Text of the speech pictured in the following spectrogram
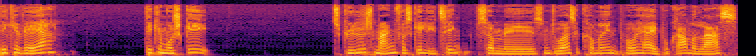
Det kan være. Det kan måske skyldes mange forskellige ting, som, øh, som du også er kommet ind på her i programmet, Lars.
